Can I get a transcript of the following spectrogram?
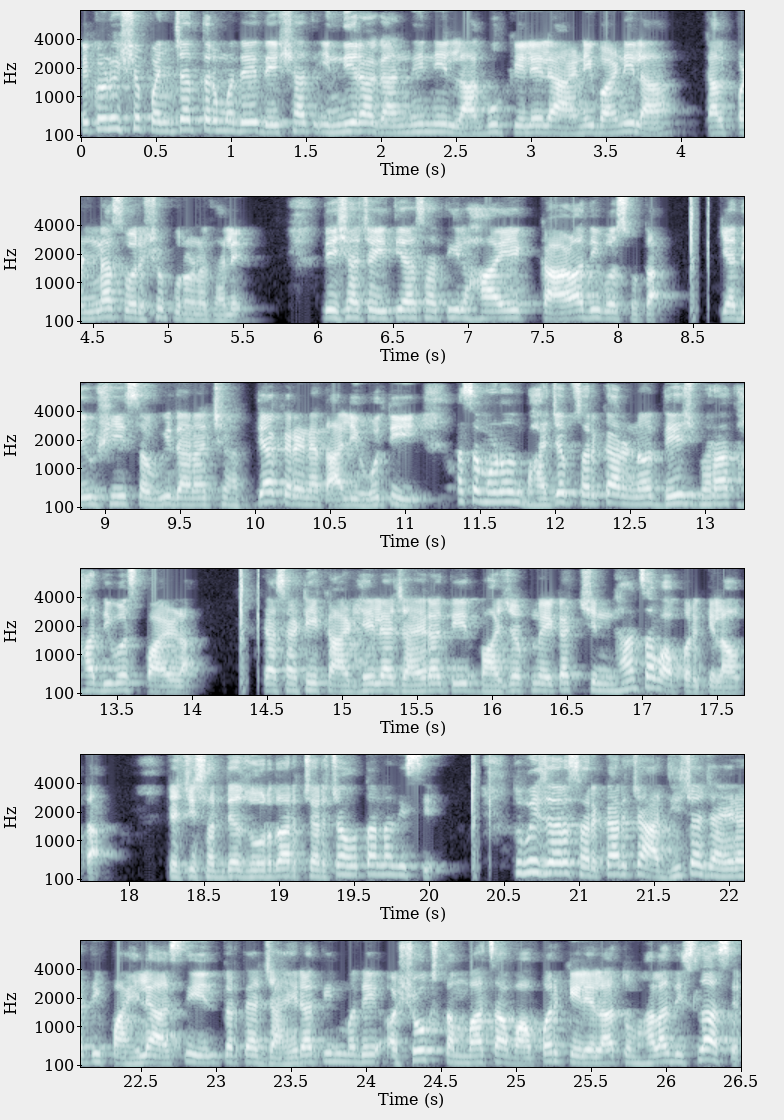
एकोणीसशे पंच्याहत्तरमध्ये देशात इंदिरा गांधींनी लागू केलेल्या आणीबाणीला काल पन्नास वर्ष पूर्ण झाले. देशाच्या इतिहासातील हा एक काळा दिवस होता. या दिवशी संविधानाची हत्या करण्यात आली होती असं म्हणून भाजप सरकारनं देशभरात हा दिवस पाळला. त्यासाठी काढलेल्या जाहिरातीत भाजपनं एका चिन्हाचा वापर केला होता. त्याची सध्या जोरदार चर्चा होताना दिसते. तुम्ही जर सरकारच्या आधीच्या जाहिराती पाहिल्या असतील तर त्या जाहिरातींमध्ये अशोक स्तंभाचा वापर केलेला तुम्हाला दिसला असेल.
